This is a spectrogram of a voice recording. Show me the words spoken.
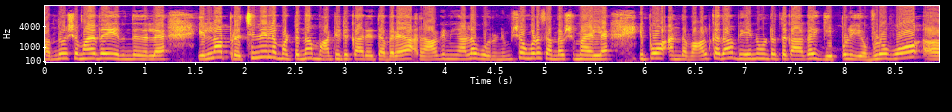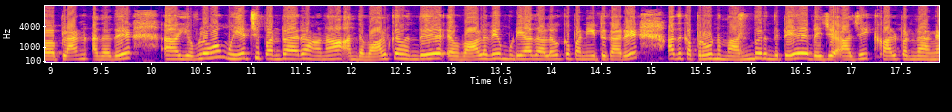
சந்தோஷமாவே இருந்ததில்ல எல்லா பிரச்சனையில மட்டும்தான் மாட்டிட்டு இருக்காரே தவிர ராகினியால ஒரு நிமிஷம் கூட சந்தோஷமா இல்லை. இப்போ அந்த வாழ்க்கை தான் வேணுன்றதுக்காக எப்படி எவ்வளவோ பிளான் அதாவது எவ்வளவோ முயற்சி பண்றாரு. ஆனா அந்த வாழ்க்கை வந்து வாழவே முடியாத அளவுக்கு பண்ணிட்டு இருக்காரு. அதுக்கப்புறம் நம்ம அன்பு இருந்துட்டு விஜய் அஜய்க்கு கால் பண்றாங்க.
